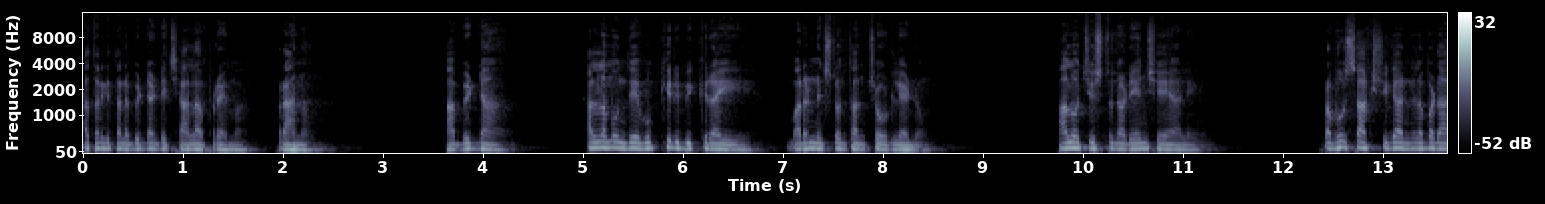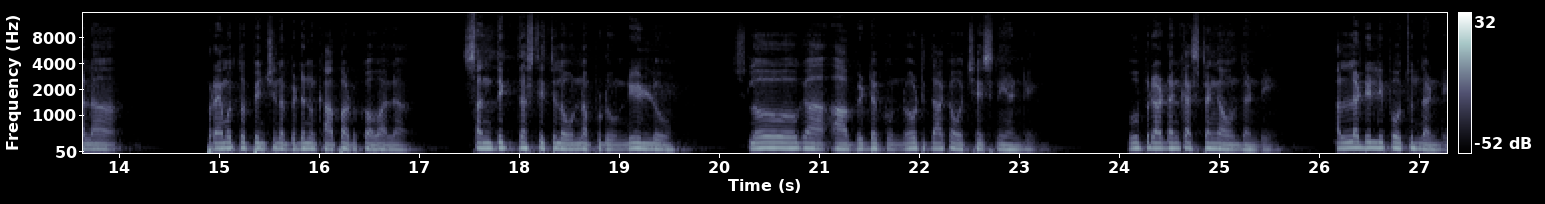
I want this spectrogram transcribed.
అతనికి తన బిడ్డ అంటే చాలా ప్రేమ ప్రాణం. ఆ బిడ్డ కళ్ళ ముందే ఉక్కిరి బిక్కిరై మరణించడం తను చూడలేడు ఆలోచిస్తున్నాడు ఏం చేయాలి? ప్రభు సాక్షిగా నిలబడాలా? ప్రేమతో పెంచిన బిడ్డను కాపాడుకోవాలా? సందిగ్ధ స్థితిలో ఉన్నప్పుడు నీళ్ళు స్లోగా ఆ బిడ్డకు నోటి దాకా వచ్చేసినాయండి. ఊపిరాడడం కష్టంగా ఉందండి. అల్లడిల్లిపోతుందండి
